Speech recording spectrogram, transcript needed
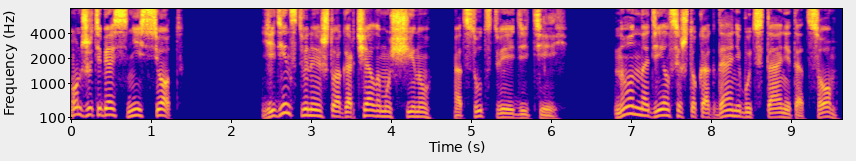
Он же тебя снесет. Единственное, что огорчало мужчину — отсутствие детей. Но он надеялся, что когда-нибудь станет отцом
